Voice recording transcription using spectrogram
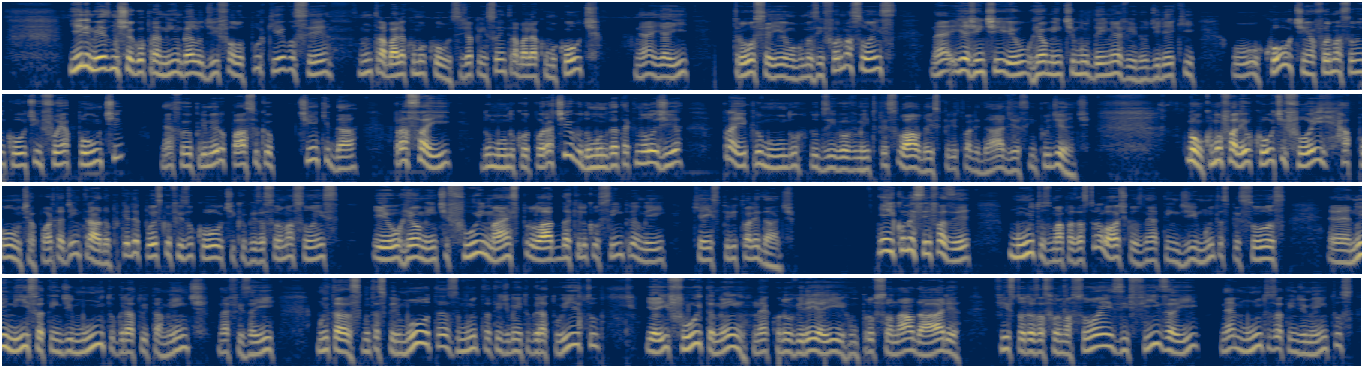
E ele mesmo chegou para mim um belo dia e falou: por que você não trabalha como coach? Você já pensou em trabalhar como coach? Né? E aí trouxe aí algumas informações, né? E a gente, eu realmente mudei minha vida. Eu diria que o, coaching, a formação em coaching foi a ponte, né? Foi o primeiro passo que eu tinha que dar para sair do mundo corporativo, do mundo da tecnologia, para ir para o mundo do desenvolvimento pessoal, da espiritualidade e assim por diante. Bom, como eu falei, o coach foi a ponte, a porta de entrada, porque depois que eu fiz o coach, que eu fiz as formações, eu realmente fui mais para o lado daquilo que eu sempre amei, que é a espiritualidade. E aí comecei a fazer muitos mapas astrológicos, né? atendi muitas pessoas. É, no início atendi muito gratuitamente, né? fiz aí muitas, muitas permutas, muito atendimento gratuito. E aí fui também, né? quando eu virei aí um profissional da área, fiz todas as formações e fiz aí né, muitos atendimentos.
